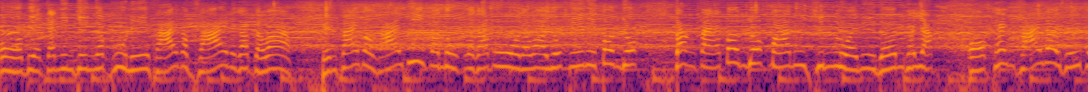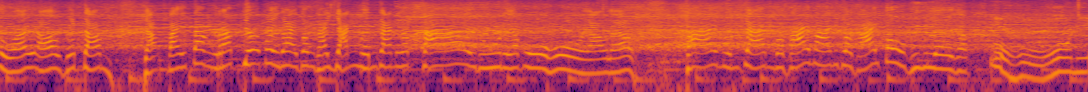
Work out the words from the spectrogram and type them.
โอ้เบียดกันจริงๆครับคู่นี้ซ้ายกับซ้ายนะครับ แต่ว่าเป็นซ้ายต่อซ้ายที่สนุกนะครับโอ้แต่ว่ายกนี้นี่ต้นยก ตั้งแต่ต้นยกมานี่คิมรวยนี่เดินขยับออกแข้งซ้ายได้สวยๆเอาเพชรดำจะไปตั้งรับเยอะไม่ได้ต้องขยันเหมือนกันนะครับซ้ายดูนะครับโอ้โหเอาแล้วซ้ายเหมือนกันพอซ้ายมานี่ก็ซ้ายโต้คืนเลยครับ โอ้โหนี่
